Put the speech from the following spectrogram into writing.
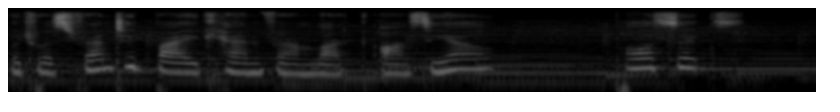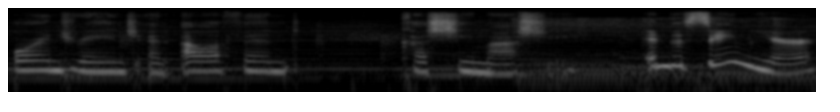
which was fronted by Ken from Lark en Ciel, Polysics, Orange Range, and Elephant Kashimashi. In the same year,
